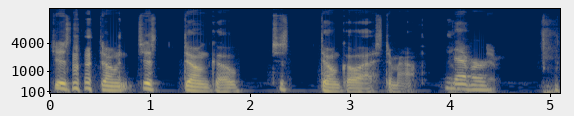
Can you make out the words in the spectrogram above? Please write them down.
just don't just don't go just don't go ass to mouth. Never.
